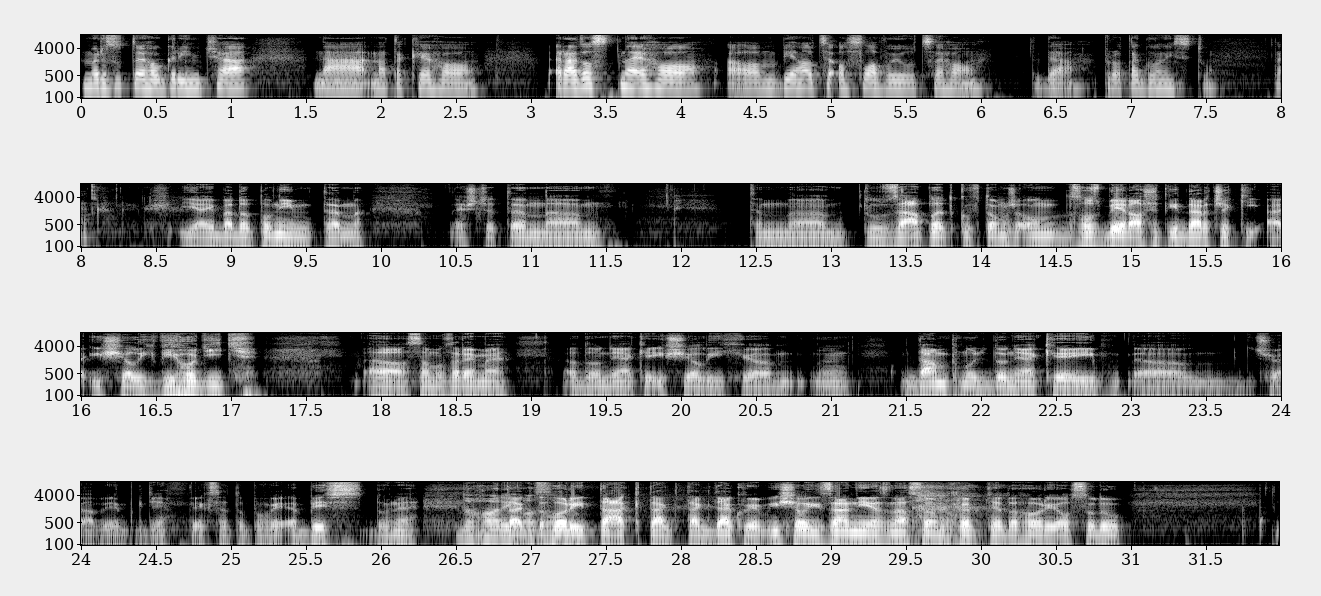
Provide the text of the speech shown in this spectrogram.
mrzutého Grinča na, na takého radostného um, Vianoce oslavujúceho teda protagonistu. Tak ja iba doplním ten, ešte ten, um, ten, um, tú zápletku v tom, že on zozbieral všetky darčeky a išiel ich vyhodiť. A samozrejme do nejakej, išiel ich um, dumpnúť do nejakej, čo ja viem, kde, jak sa to povie, abyss, do, ne... do hory tak, osudu. do hory, tak, tak, tak, ďakujem. Išiel ich zaniesť na svojom chrbte do hory osudu.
